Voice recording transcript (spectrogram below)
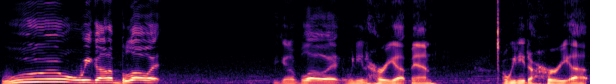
Woo! We gotta blow it. We're gonna blow it. We need to hurry up, man. We need to hurry up.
